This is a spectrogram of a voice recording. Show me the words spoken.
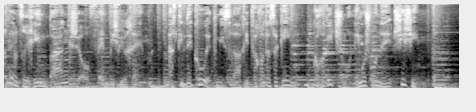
אתם צריכים בנק שעובד בשבילכם. אז תבדקו את מזרחי טפחות עסקים. כוכבית 8860.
